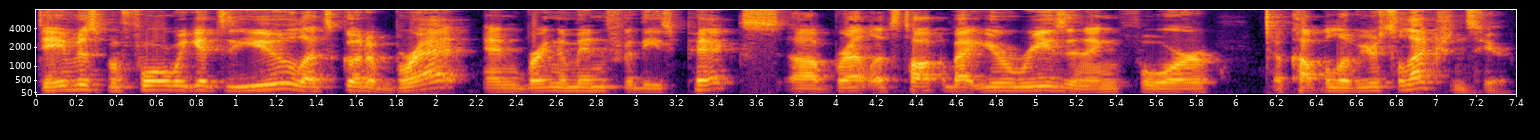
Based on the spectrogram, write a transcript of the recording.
Davis, before we get to you, let's go to Brett and bring him in for these picks. Uh, Brett, let's talk about your reasoning for a couple of your selections here.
